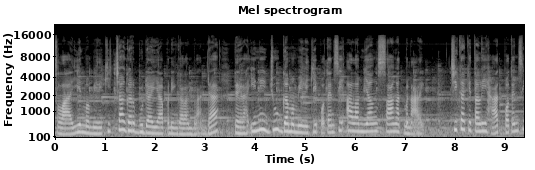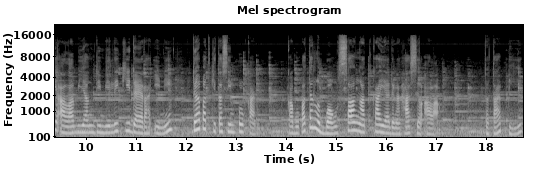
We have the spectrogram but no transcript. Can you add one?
Selain memiliki cagar budaya peninggalan Belanda, daerah ini juga memiliki potensi alam yang sangat menarik. Jika kita lihat potensi alam yang dimiliki daerah ini, dapat kita simpulkan, Kabupaten Lebong sangat kaya dengan hasil alam. Tetapi,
